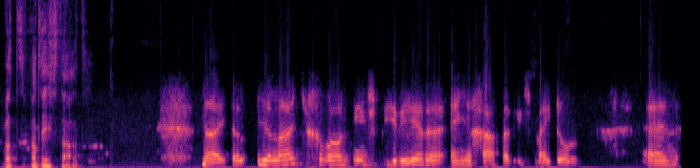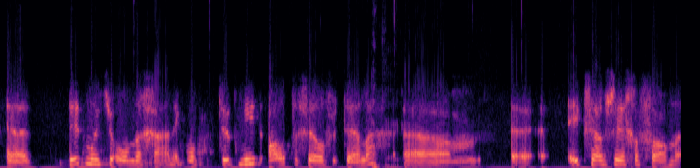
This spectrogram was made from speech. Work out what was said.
wat, wat is dat? Nou, je laat je gewoon inspireren en je gaat daar iets mee doen. En uh, dit moet je ondergaan. Ik moet natuurlijk niet al te veel vertellen. Okay. Um, uh, ik zou zeggen van,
